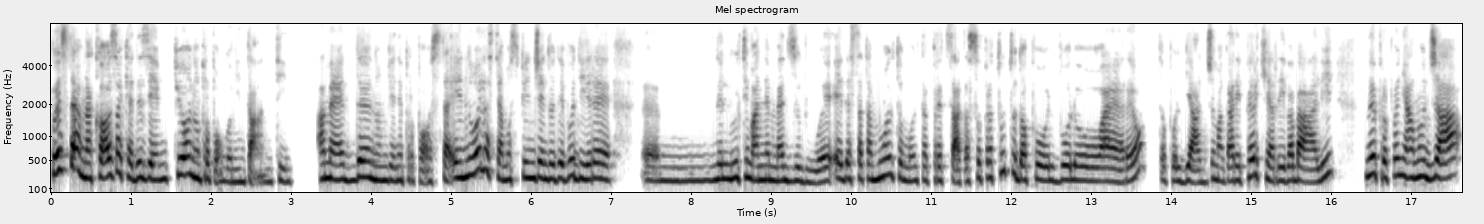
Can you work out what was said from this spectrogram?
questa è una cosa che ad esempio non propongono in tanti a MED non viene proposta e noi la stiamo spingendo, devo dire, ehm, nell'ultimo anno e mezzo, due, ed è stata molto molto apprezzata, soprattutto dopo il volo aereo, dopo il viaggio, magari per chi arriva a Bali, noi proponiamo già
